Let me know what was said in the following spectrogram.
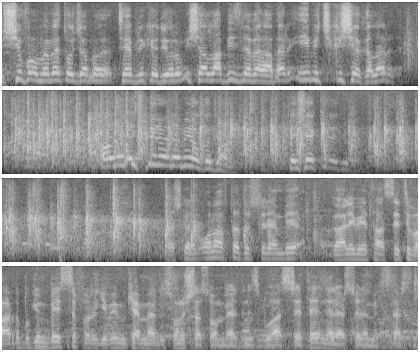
Şifo Mehmet hocamı tebrik ediyorum. İnşallah bizle beraber iyi bir çıkış yakalar. Onun hiçbir önemi yok hocam. Teşekkür ediyorum. Başkanım 10 haftadır süren bir galibiyet hasreti vardı. Bugün 5-0 gibi mükemmel bir sonuçla son verdiniz bu hasrete. Neler söylemek istersiniz?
